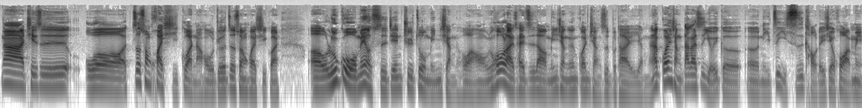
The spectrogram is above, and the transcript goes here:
那其实我这算坏习惯，然后我觉得这算坏习惯。呃，如果我没有时间去做冥想的话，哦，我后来才知道冥想跟观想是不太一样的。那观想大概是有一个呃你自己思考的一些画面，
